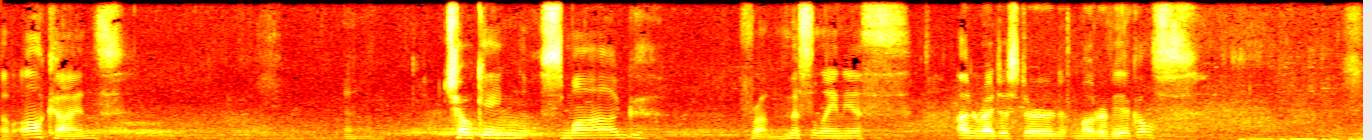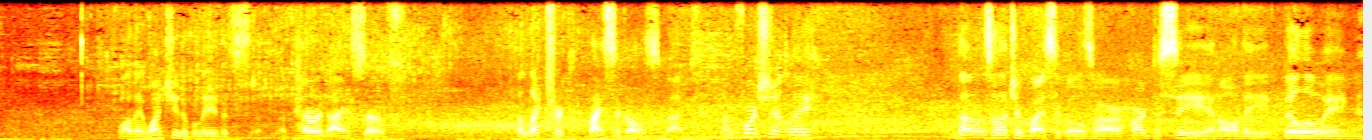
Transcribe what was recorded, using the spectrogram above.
of all kinds, um, choking smog from miscellaneous unregistered motor vehicles. While they want you to believe it's a paradise of electric bicycles, but unfortunately, those electric bicycles are hard to see in all the billowing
